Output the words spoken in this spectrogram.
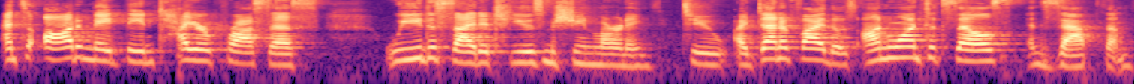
And to automate the entire process, we decided to use machine learning to identify those unwanted cells and zap them.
